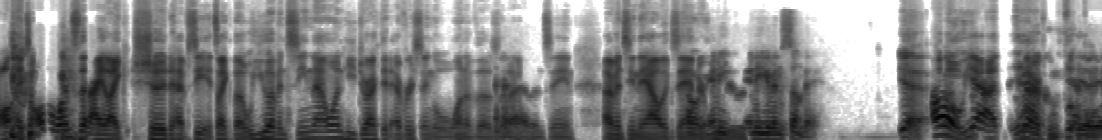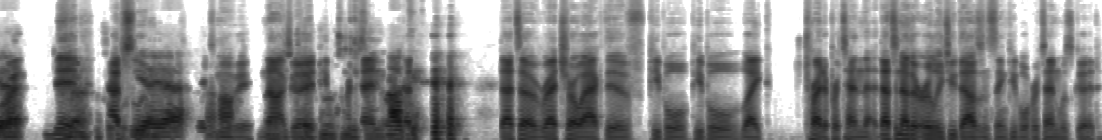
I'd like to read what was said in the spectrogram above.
all it's all the ones that I like should have seen. It's like the you haven't seen that one. He directed every single one of those that I haven't seen. I haven't seen the Oh, Alexander any movie. any given Sunday. yeah. Oh um, yeah, yeah, American football, yeah, yeah. right? Mid, absolutely. Yeah, yeah. Uh-huh. movie. Not good. People pretend history. that's, that's a retroactive. People people like try to pretend that that's another early 2000s thing. People pretend was good.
